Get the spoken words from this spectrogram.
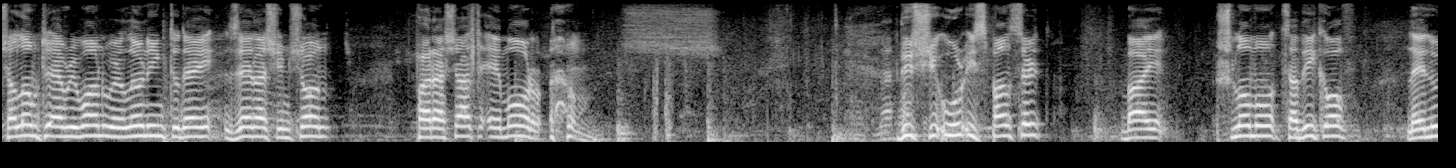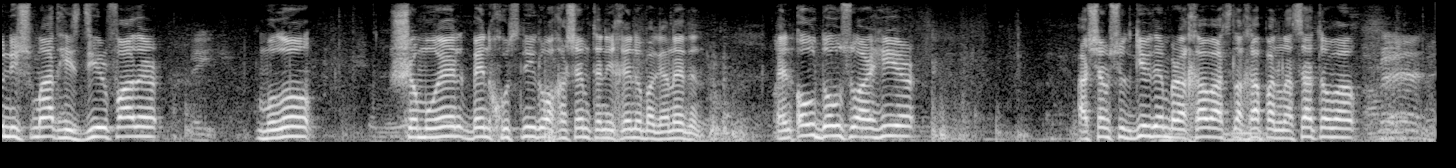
Shalom to everyone. We're learning today Zera Shimshon Parashat Emor. this shiur is sponsored by Shlomo Tzadikov, Leilu Nishmat, his dear father, Mulo Shamuel ben Chusni Ruach Hashem Tenichenu Bagan. And all those who are here, Hashem should give them bracha v'atzlacha parnasa tova.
